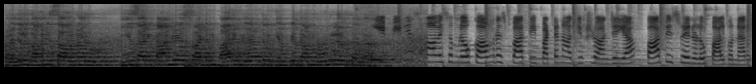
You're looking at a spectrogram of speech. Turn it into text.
ప్రజలు గమనిస్తా ఉన్నారు ఈసారి కాంగ్రెస్ పార్టీని భారీ మెజార్టీలు గెలిపిద్దామని ఊళ్ళు ఈ సమావేశంలో కాంగ్రెస్ పార్టీ పట్టణ అధ్యక్షుడు అంజయ్య పార్టీ శ్రేణులు పాల్గొన్నారు.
